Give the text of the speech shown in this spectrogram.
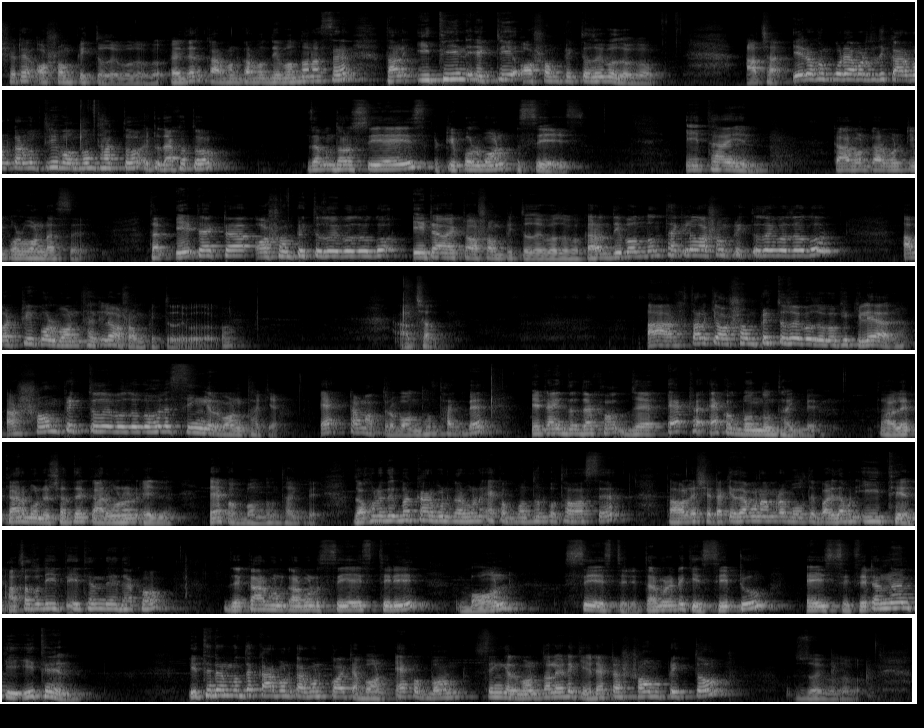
সেটা অসম্পৃক্ত জৈব যৌগ। এদের কার্বন কার্বন দ্বিবন্ধন আছে, তাহলে ইথিন একটি অসম্পৃক্ত জৈব যৌগ। আচ্ছা এরকম করে আবার যদি কার্বন কার্বন ত্রিবন্ধন থাকতো, একটু দেখো তো। যেমন ধরো CH triple bond CH ethyne carbon carbon triple bond আছে। তাহলে এটা একটা অসম্পৃক্ত জৈব যৌগ, এটাও একটা অসম্পৃক্ত জৈব যৌগ। কারণ দ্বিবন্ধন থাকলেও অসম্পৃক্ত জৈব যৌগ, আবার ট্রিপল বন্ড থাকলে অসম্পৃক্ত জৈব যৌগ। আচ্ছা। আর তাহলে কি অসম্পৃক্ত জৈব যৌগ কি ক্লিয়ার আর সম্পৃক্ত জৈব যৌগ হলে সিঙ্গেল বন্ড থাকে। একটা মাত্র বন্ধন থাকবে এটাই দেখো যে একটা একক বন্ধন থাকবে। তাহলে কার্বনের সাথে কার্বনের এই যে একক বন্ধন থাকবে। যখনই দেখবা কার্বন কার্বন একক বন্ধন কোথাও আছে, তাহলে সেটাকে যেমন আমরা বলতে পারি যেমন ইথেন। আচ্ছা যদি ইথেন দিয়ে দেখো যে carbon carbon CH three bond CH three তারপরে এটা কি? সি টু এইচ সিক্স এটার নাম কি? ইথেন। ইথেনের মধ্যে কার্বন কার্বন কয়টা বন্ড একক বন্ড সিঙ্গেল বন্ড তাহলে এটা কি? এটা একটা সম্পৃক্ত জৈব যৌগ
